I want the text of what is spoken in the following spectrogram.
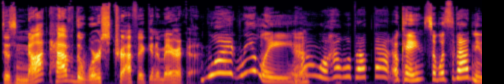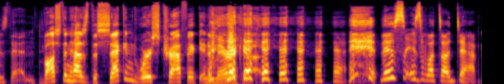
does not have the worst traffic in America. What? Really? Yeah. Oh, well, how about that? Okay, so what's the bad news then? Boston has the second worst traffic in America. this is what's on tap.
